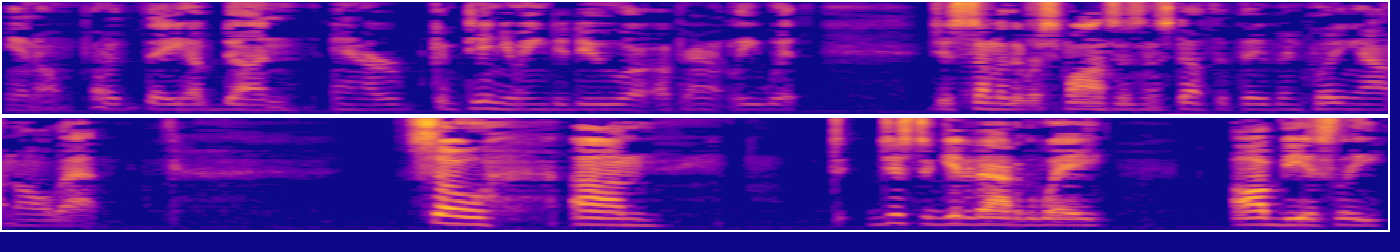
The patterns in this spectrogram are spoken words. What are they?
you know, or they have done and are continuing to do uh, apparently with just some of the responses and stuff that they've been putting out and all that. So, um, t- just to get it out of the way, obviously,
